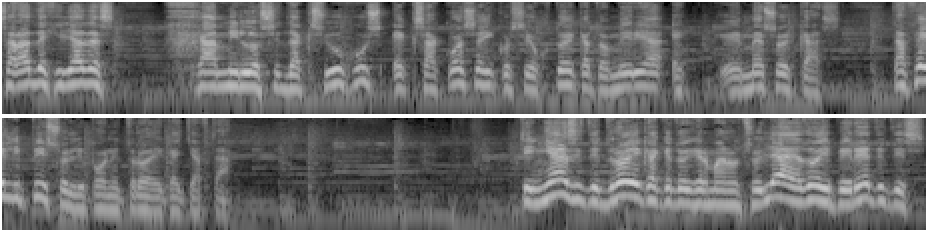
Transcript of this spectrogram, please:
240.000 χαμηλοσυνταξιούχους 628 εκατομμύρια ε, ε, μέσω ΕΚΑΣ. Τα θέλει πίσω λοιπόν η Τρόικα και αυτά. Τη νοιάζει την Τρόικα και το Γερμανοτσουλιά εδώ υπηρέτη της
